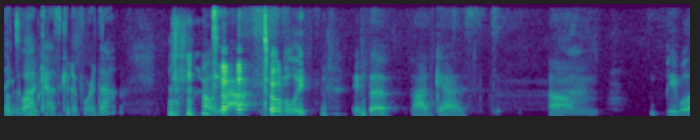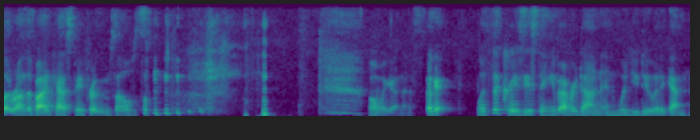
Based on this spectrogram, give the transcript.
I think That's the fun. podcast could afford that. Oh yeah. Totally. if the podcast um people that run the podcast pay for themselves. oh my goodness. Okay. What's the craziest thing you've ever done and would you do it again?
